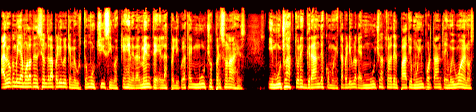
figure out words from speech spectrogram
Algo que me llamó la atención de la película y que me gustó muchísimo es que generalmente en las películas que hay muchos personajes y muchos actores grandes, como en esta película, que hay muchos actores del patio muy importantes y muy buenos,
